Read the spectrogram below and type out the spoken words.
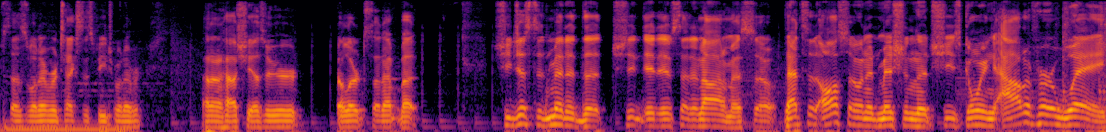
says whatever text to speech, whatever. I don't know how she has her alert set up, but she just admitted that she it, it said anonymous so that's also an admission that she's going out of her way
